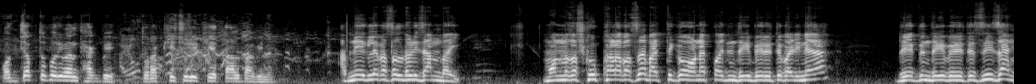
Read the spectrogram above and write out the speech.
পর্যাপ্ত পরিমাণ থাকবে। তোরা খিচুড়ি খেয়ে তাল পাবি না। আপনি এগুলো পেশাল ধরি যান ভাই। মন মেজাজ খুব খারাপ আছে বাইর থেকে অনেক কয়দিন থেকে বেরোতে পারি না। দুই একদিন থেকে বেরোতেছি যান।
